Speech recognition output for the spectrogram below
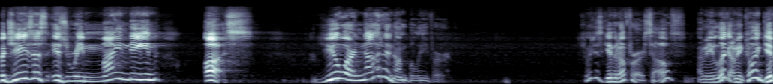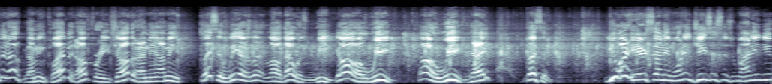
But Jesus is reminding us you are not an unbeliever. Can we just give it up for ourselves? I mean, look, I mean, come on, give it up. I mean, clap it up for each other. I mean, I mean, listen, we are, oh, that was weak. Oh, weak. Oh, weak, okay? Listen, you are here Sunday morning. Jesus is reminding you,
